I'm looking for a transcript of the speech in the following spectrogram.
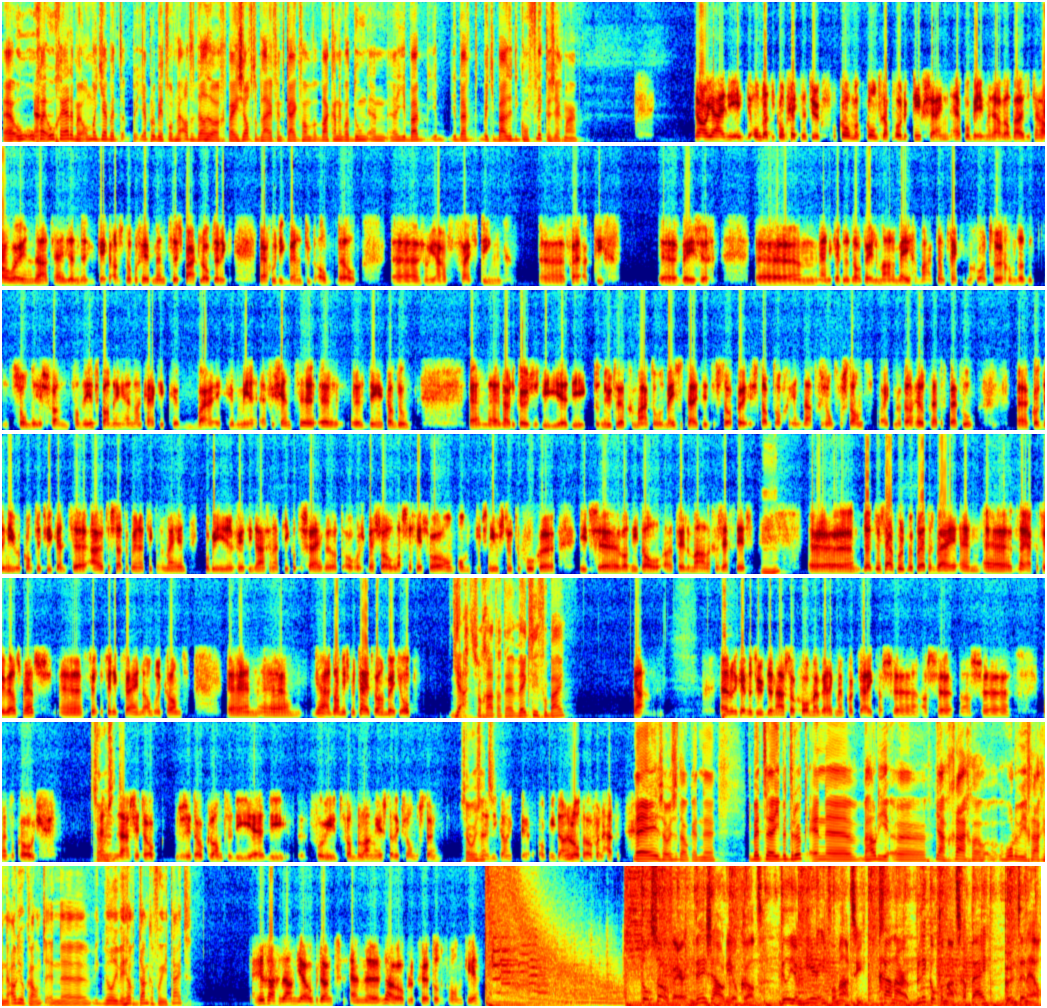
Uh, hoe, hoe, ga, hoe ga jij ermee om? Want jij, bent, jij probeert volgens mij altijd wel heel erg bij jezelf te blijven. En te kijken van waar kan ik wat doen. En uh, je, je, je blijft een beetje buiten die conflicten, zeg maar. Nou ja, omdat die conflicten natuurlijk volkomen contraproductief zijn, eh, probeer ik me daar wel buiten te houden, inderdaad. Hè. En, eh, kijk, als het op een gegeven moment uh, spaak loopt, en ik, ja, goed, ik ben natuurlijk al wel uh, zo'n jaar of vijftien vrij actief bezig. Ehm, en ik heb het al vele malen meegemaakt. Dan trek ik me gewoon terug, omdat het, het zonde is van, van de inspanning. En dan kijk ik waar ik meer efficiënt dingen kan doen. En uh, nou, de keuzes die, uh, die ik tot nu toe heb gemaakt om de meeste tijd in te stoppen, is dan toch inderdaad gezond verstand. Waar ik me wel heel prettig bij voel. Uh, de nieuwe komt dit weekend uit. Er staat ook weer een artikel van mij in. Ik probeer iedere 14 dagen een artikel te schrijven. Wat overigens best wel lastig is hoor. Om, om iets nieuws toe te voegen. Iets wat niet al vele malen gezegd is. Mm. Dat, dus daar voel ik me prettig bij. En nou ja, Café Welsmets vind, vind ik fijn. De andere krant. En uh, ja, dan is mijn tijd wel een beetje op. Ja, zo gaat dat, hè? Weeklief voorbij. Ja. En ik heb natuurlijk daarnaast ook gewoon mijn werk, mijn praktijk als, uh, als, uh, als uh, mental coach. Zo en daar zitten ook, er zitten ook klanten die, die, voor wie het van belang is dat ik ze ondersteun. Zo is en, het. die kan ik ook niet aan hun lot overlaten. Nee, zo is het ook. En je bent, uh, je bent druk en uh, we houden je, uh, ja, graag, horen we je graag in de audiokrant. En ik wil je weer heel danken voor je tijd. Heel graag gedaan, jij ook bedankt. En nou, hopelijk tot de volgende keer. Tot zover deze audiokrant. Wil je meer informatie? Ga naar blikoptemaatschappij.nl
